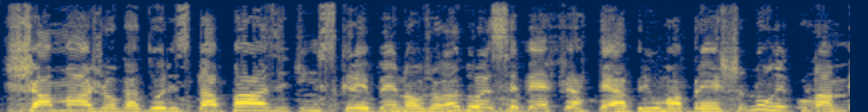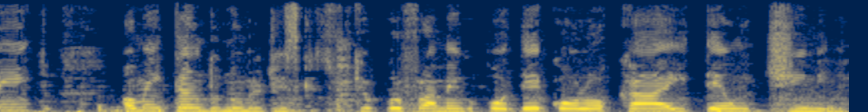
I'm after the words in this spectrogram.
chamar jogadores da base, de inscrever novos jogadores. A CBF até abriu uma brecha no regulamento, aumentando o número de inscritos para o Flamengo poder colocar e ter um time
